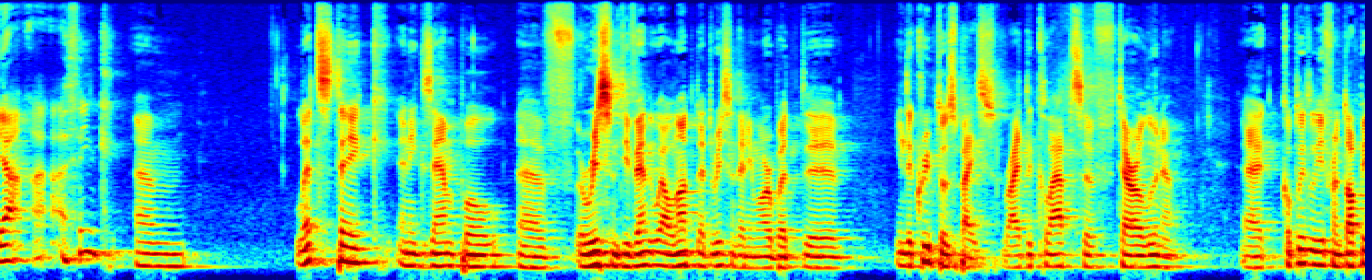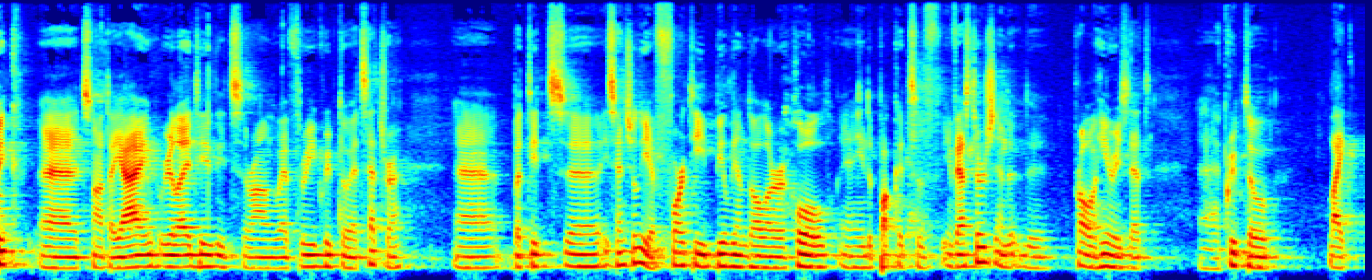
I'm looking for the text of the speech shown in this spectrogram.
Yeah, I, I think um, Let's take an example of a recent event. Well, not that recent anymore, but in the crypto space, right? The collapse of Terra Luna. A completely different topic. Uh, it's not AI related. It's around Web3, crypto, etc. Uh, but it's uh, essentially a 40 billion dollar hole in the pockets of investors. And the, the problem here is that uh, crypto, like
